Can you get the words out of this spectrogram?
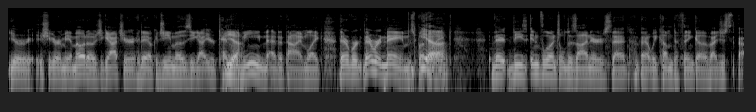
your shigeru miyamoto's you got your hideo kojima's you got your ken Yeah. levine at the time. Like there were there were names but Yeah. like there these influential designers that that we come to think of i just uh,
